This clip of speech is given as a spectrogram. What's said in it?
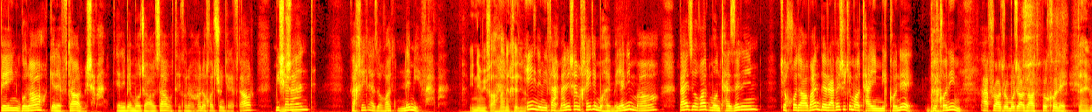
به این گناه گرفتار می‌شوند. یعنی به مجازات گناهان خودشون گرفتار می‌شوند و خیلی از اوقات نمی‌فهمند. این نمیفهمنه خیلی این نمیفهمنش هم خیلی مهمه. یعنی ما بعضی اوقات منتظریم که خداوند به روشی که ما تعیین می‌کنه می‌کنیم افراد رو مجازات بکنه. دقیقا.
